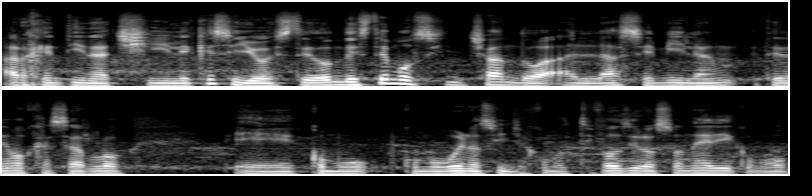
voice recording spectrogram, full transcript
Argentina, Chile, qué sé yo, este, donde estemos hinchando al AC Milan, tenemos que hacerlo eh, como, como buenos hinchas, como tifosi rossoneri, como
